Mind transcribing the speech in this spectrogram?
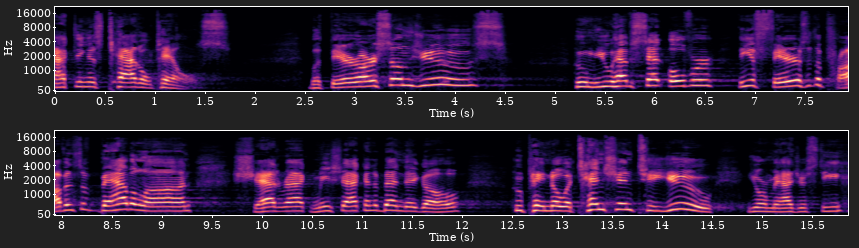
acting as tattletales. But there are some Jews whom you have set over the affairs of the province of Babylon, Shadrach, Meshach, and Abednego, who pay no attention to you, your majesty.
